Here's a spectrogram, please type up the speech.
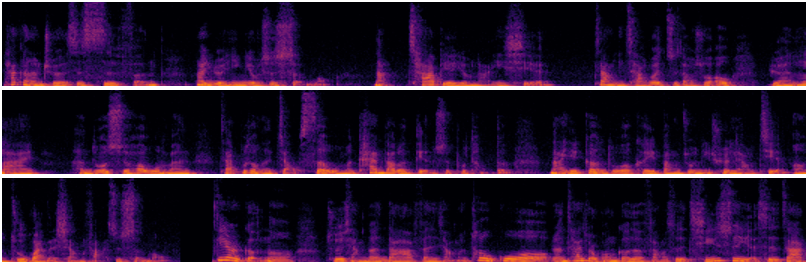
他可能觉得是四分，那原因又是什么？那差别有哪一些？这样你才会知道说，哦，原来很多时候我们在不同的角色，我们看到的点是不同的。那也更多可以帮助你去了解，嗯、主管的想法是什么。第二个呢，就是想跟大家分享的，透过人才九宫格的方式，其实也是在，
